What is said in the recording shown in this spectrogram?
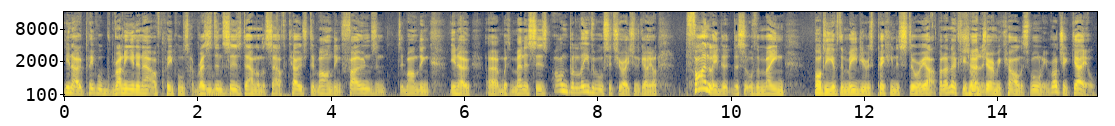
you know, people running in and out of people's residences down on the south coast, demanding phones and demanding, you know, um, with menaces. Unbelievable situations going on. Finally, the, the, sort of the main body of the media is picking this story up. But I don't know if you Certainly. heard Jeremy Kyle this morning. Roger Gale,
